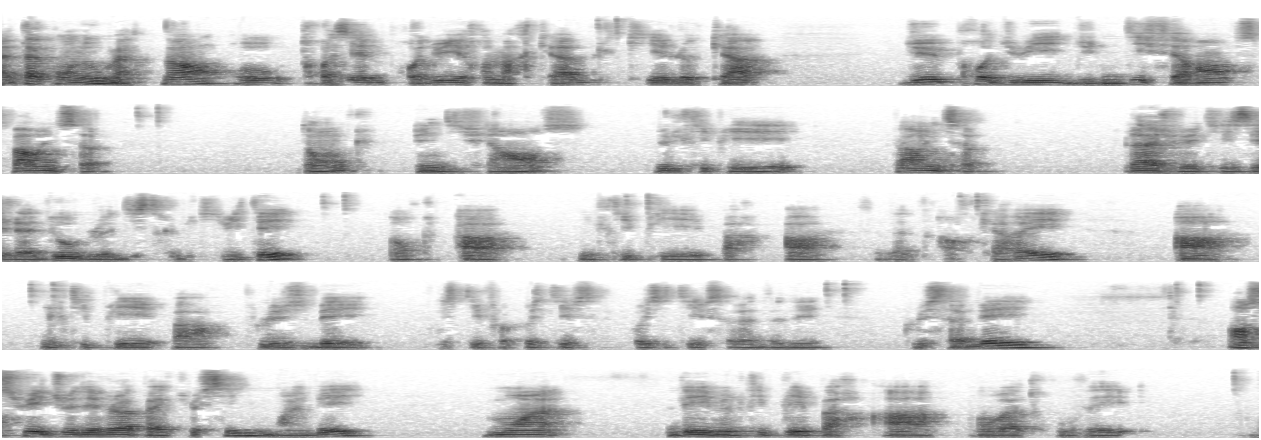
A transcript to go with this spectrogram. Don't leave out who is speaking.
Speaker 1: Attaquons-nous maintenant au troisième produit remarquable, qui est le cas du produit d'une différence par une somme. Donc, une différence multipliée par une somme. Là, je vais utiliser la double distributivité. Donc, A multiplié par A, ça donne A au carré. A multiplié par plus B, positif fois positif, positif, ça va donner plus AB. Ensuite, je développe avec le signe, moins B, moins B multiplié par A, on va trouver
